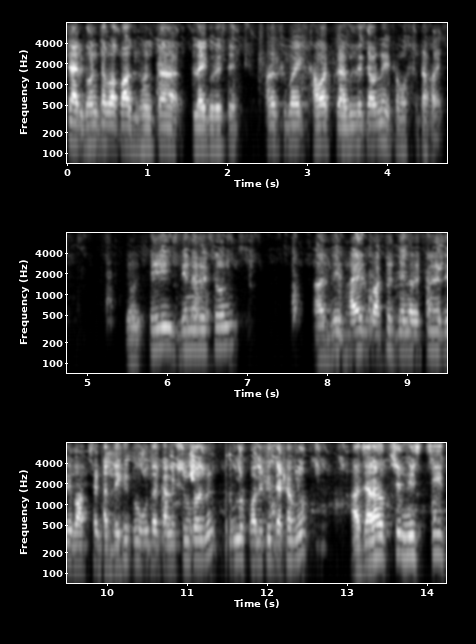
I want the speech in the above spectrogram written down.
চার ঘণ্টা বা পাঁচ ঘণ্টা ফ্লাই করেছে। অনেক সময় খাওয়ার ট্রাভেলের কারণে এই সমস্যাটা হয়। তো সেই জেনারেশন আর যে ভাইয়ের বাচ্চার জেনারেশনের যে বাচ্চা দেখে কবুতর কালেকশন করবেন ওগুলো কোয়ালিটি দেখাবো। আর যারা হচ্ছে নিশ্চিত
